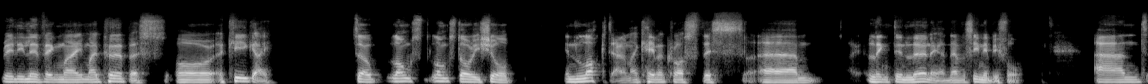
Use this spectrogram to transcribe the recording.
really living my my purpose or ikigai. So long long story short, in lockdown, I came across this um, LinkedIn Learning. I'd never seen it before, and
